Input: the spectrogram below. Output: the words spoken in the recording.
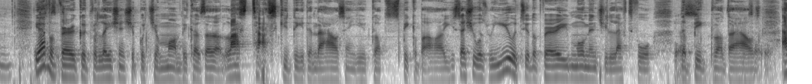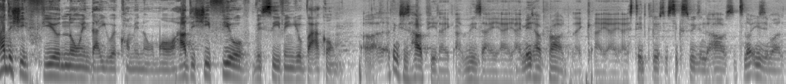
Mm. You have a very good relationship with your mom because the last task you did in the house and you got to speak about her, you said she was with you till the very moment you left for yes. the Big Brother house. Exactly. How did she feel knowing that you were coming home or how did she feel receiving you back home? Uh, I think she's happy. Like at least I, I, I made her proud. Like I, I, I, stayed close to six weeks in the house. It's not easy, man.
